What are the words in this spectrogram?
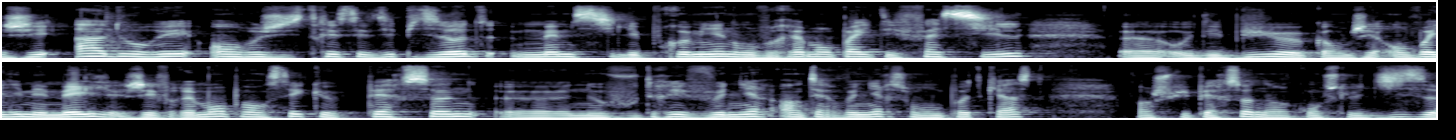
J'ai adoré enregistrer ces épisodes, même si les premiers n'ont vraiment pas été faciles. Euh, au début, euh, quand j'ai envoyé mes mails, j'ai vraiment pensé que personne euh, ne voudrait venir intervenir sur mon podcast. Enfin, je suis personne, hein, qu'on se le dise.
